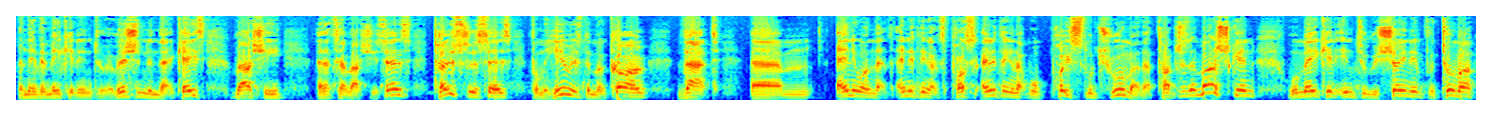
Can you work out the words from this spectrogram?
and they even make it into a rishon in that case. Rashi, and that's how Rashi says. Tosfos says from here is the makar that um, anyone that anything that's possible, anything that will postal truma that touches a mashkin will make it into rishonim for tuma.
